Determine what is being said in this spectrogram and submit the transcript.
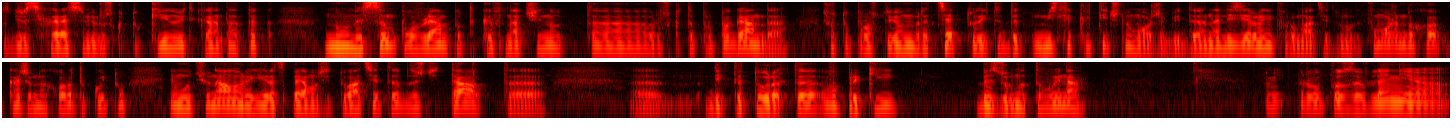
разбира се, харесвам и руското кино и така нататък, но не съм повлиян по такъв начин от а, руската пропаганда, защото просто имам рецепторите да мисля критично, може би, да анализирам информацията. Но какво можем да хо- кажем на хората, които емоционално реагират спрямо ситуацията, защитават а, а, диктатурата, въпреки безумната война? Ами, първо поздравления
